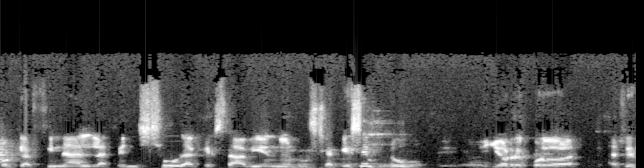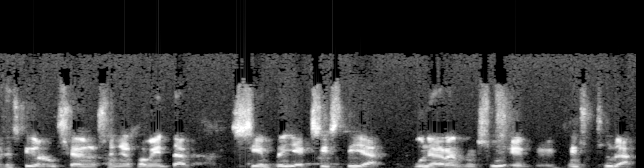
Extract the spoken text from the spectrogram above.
Porque al final la censura que está habiendo en Rusia, que siempre hubo, yo recuerdo las veces que ido a Rusia en los años 90, siempre ya existía una gran eh, censura.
